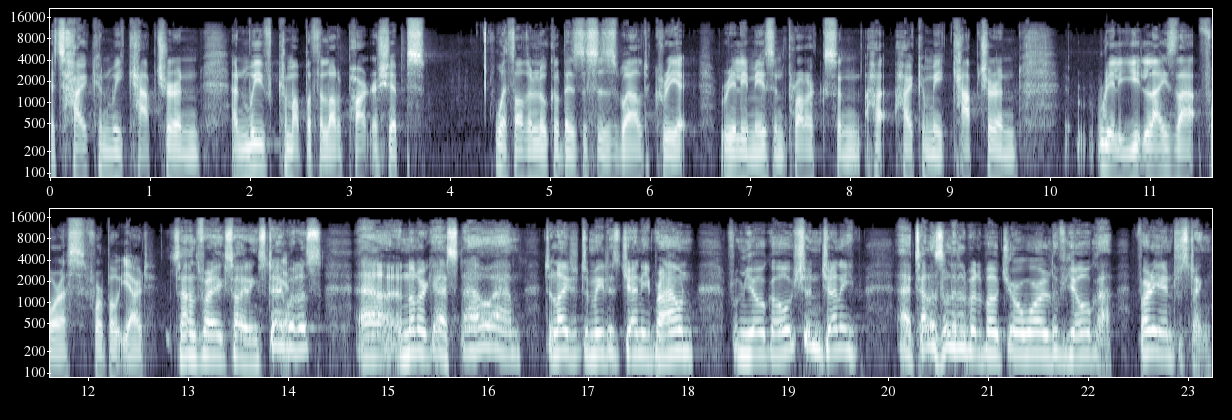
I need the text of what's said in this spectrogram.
it's how can we capture and and we've come up with a lot of partnerships with other local businesses as well to create really amazing products and how, how can we capture and really utilize that for us for Boatyard. Sounds very exciting. Stay Yeah. with us. Uh, another guest now. Um, delighted to meet us, Genny Brown from Yoga Ocean. Genny, uh, tell us a little bit about your world of yoga. Very interesting.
